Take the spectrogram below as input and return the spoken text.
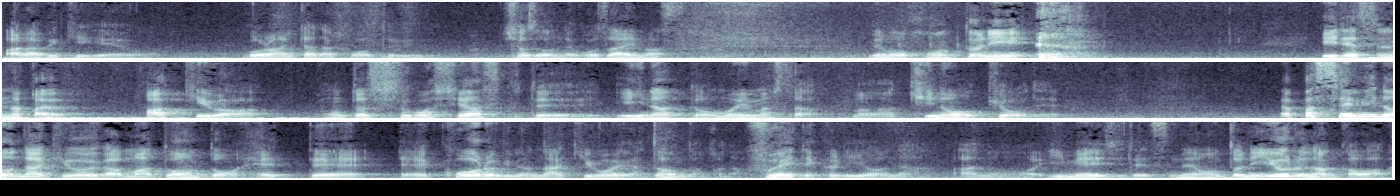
粗挽き芸をご覧いただこうという所存でございます。でも本当に いいですね。なんか秋は本当に過ごしやすくていいなって思いました、まあ、昨日今日で。やっぱセミの鳴き声がまあどんどん減って、えー、コオロギの鳴き声がどんどん増えてくるようなあのイメージですね。本当に夜なんかは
